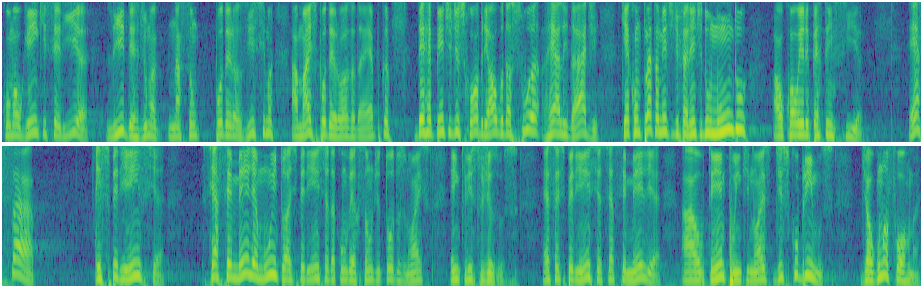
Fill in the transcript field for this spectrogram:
como alguém que seria líder de uma nação poderosíssima, a mais poderosa da época, de repente descobre algo da sua realidade que é completamente diferente do mundo ao qual ele pertencia. Essa experiência se assemelha muito à experiência da conversão de todos nós em Cristo Jesus. Essa experiência se assemelha ao tempo em que nós descobrimos, de alguma forma,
